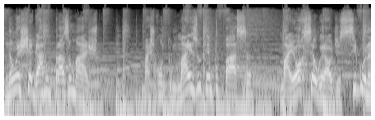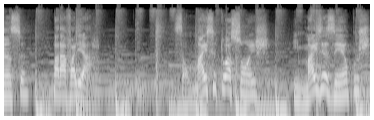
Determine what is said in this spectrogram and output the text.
não é chegar num prazo mágico, mas quanto mais o tempo passa, maior seu grau de segurança para avaliar. São mais situações e mais exemplos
